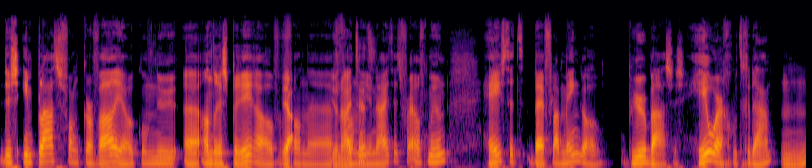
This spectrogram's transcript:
dus in plaats van Carvalho komt nu eh Andres Pereira over Ja, van, eh, United. van United voor 11 miljoen. Heeft het bij Flamengo op huurbasis heel erg goed gedaan, Mhm.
